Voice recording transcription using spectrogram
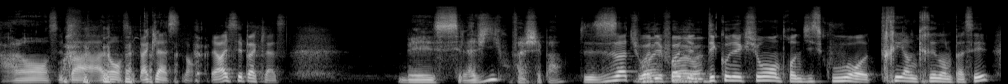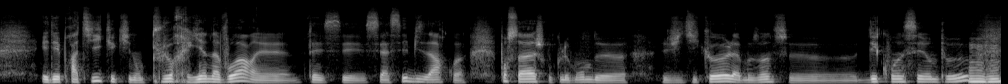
Ah non, c'est pas, ah non, c'est pas classe. Non, c'est vrai, c'est pas classe. Mais c'est la vie, enfin, je sais pas. C'est ça, tu vois, Ouais, des fois, il ouais, y a ouais. une déconnexion entre un discours euh, très ancré dans le passé et des pratiques qui n'ont plus rien à voir. Et c'est- c'est c'est assez bizarre, quoi. Pour ça, je trouve que le monde euh, viticole a besoin de se décoincer un peu Mhm.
